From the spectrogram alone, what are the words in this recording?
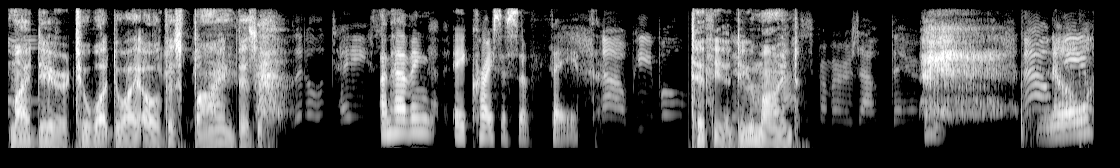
My dear, to what do I owe this fine visit? I'm having a crisis of faith. Tithia, do you mind? no.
